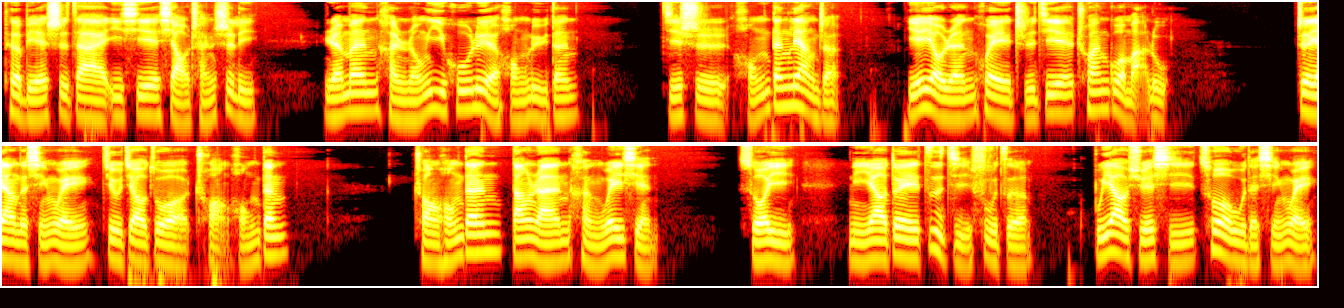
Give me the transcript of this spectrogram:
特别是在一些小城市里，人们很容易忽略红绿灯，即使红灯亮着，也有人会直接穿过马路。这样的行为就叫做闯红灯。闯红灯当然很危险，所以你要对自己负责，不要学习错误的行为。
